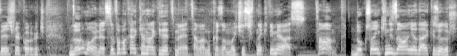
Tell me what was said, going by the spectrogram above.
değişik ve korkunç. Doğru mu oynuyor? Sınıfa bakarken hareket etme. Tamam kazanmak için sırtındaki düğmeye bas. Tamam. 92. zaman ya da herkes ölür.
